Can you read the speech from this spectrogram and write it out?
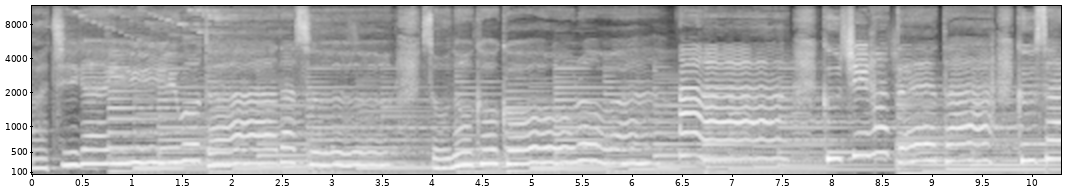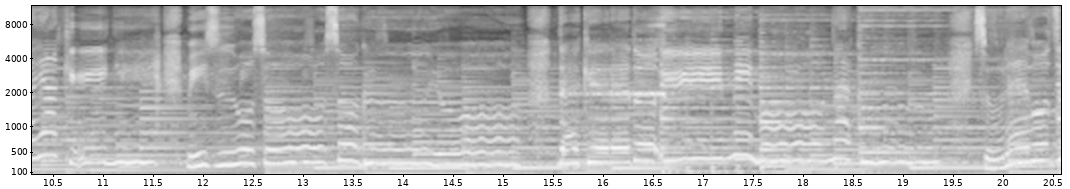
間違いを正す。その心は朽ち果てた草焼きに水を注ぐよだけれど意味もなくそれをず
